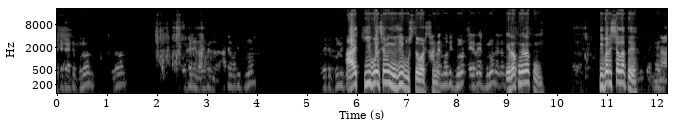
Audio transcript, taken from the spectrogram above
এটা একটু ঘুরুন ঘুরুন। ওইখানে না ওইখানে না হাতের মধ্যে ঘুরুন। আর কি বলছে আমি নিজেই বুঝতে পারছি না। এরকম এরকম তুই পারিস চালাতে? না।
